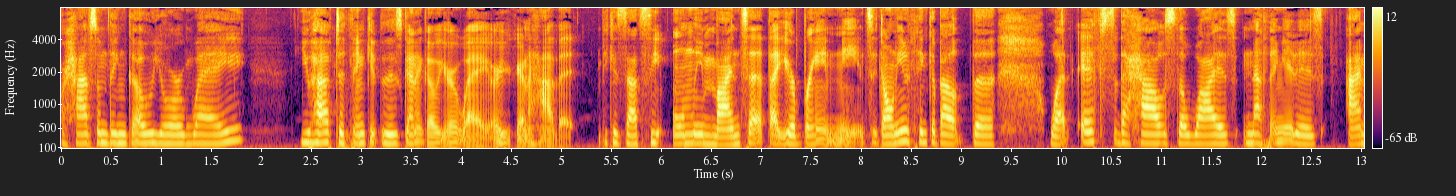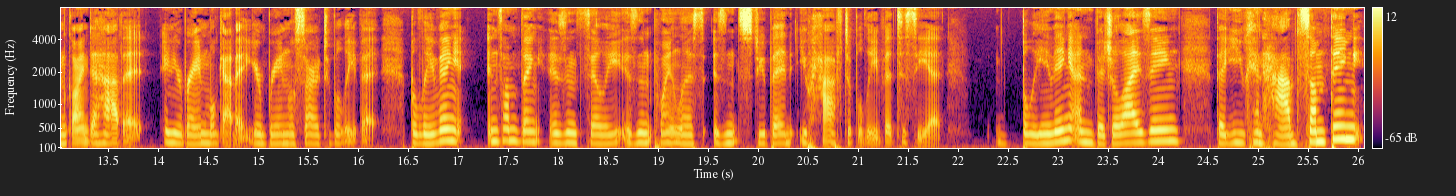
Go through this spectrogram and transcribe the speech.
or have something go your way, you have to think it is going to go your way or you're going to have it. because that's the only mindset that your brain needs. Don't even think about the what ifs, the hows, the whys, nothing. It is, I'm going to have it, and your brain will get it. Your brain will start to believe it. Believing in something isn't silly, isn't pointless, isn't stupid. You have to believe it to see it. Believing and visualizing that you can have something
